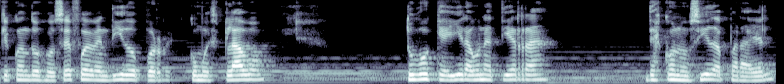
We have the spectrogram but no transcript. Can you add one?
que cuando José fue vendido por, como esclavo, tuvo que ir a una tierra desconocida para él,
